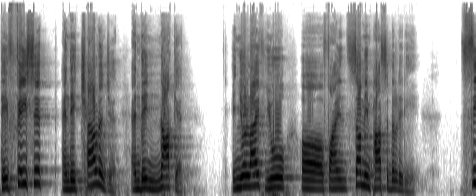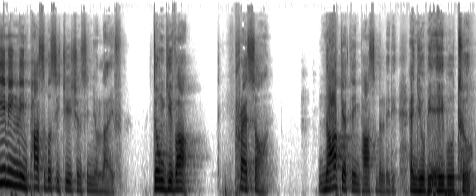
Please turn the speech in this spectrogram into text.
they face it and they challenge it and they knock it. In your life, you uh, find some impossibility, seemingly impossible situations in your life. Don't give up. Press on. Knock at the impossibility, and you'll be able to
